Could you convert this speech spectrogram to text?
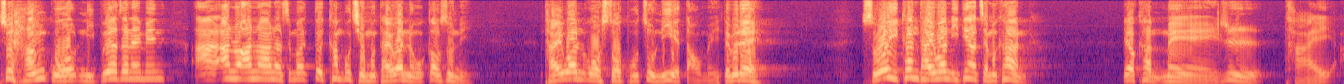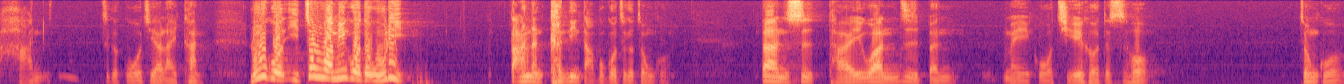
所以韩国，你不要在那边。”啊，安了安了安了，什么对看不起我们台湾人？我告诉你，台湾我守不住，你也倒霉，对不对？所以看台湾一定要怎么看？要看美日台韩这个国家来看。如果以中华民国的武力，当然肯定打不过这个中国。但是台湾、日本、美国结合的时候，中国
